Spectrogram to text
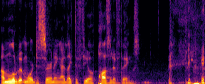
I'm a little bit more discerning. I'd like to feel positive things.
